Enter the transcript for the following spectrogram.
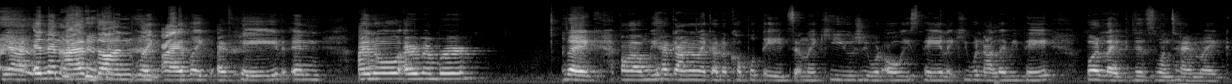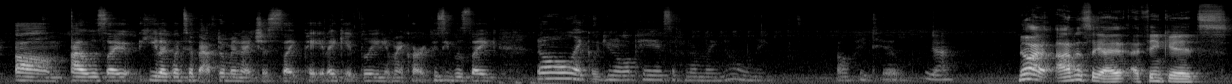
Yeah, and then I've done like I've like I've paid, and I know I remember like um, we had gone on like on a couple dates, and like he usually would always pay. Like he would not let me pay, but like this one time, like um, I was like he like went to the bathroom, and I just like paid. I gave the lady my card because he was like, no, like you know I'll pay and stuff, and I'm like no, like I'll pay too. yeah. No, I, honestly, I, I think it's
